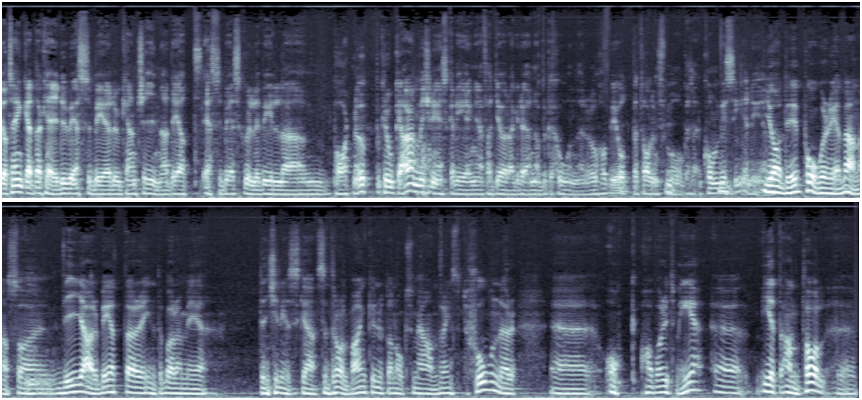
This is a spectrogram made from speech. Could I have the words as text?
Jag tänker att okej, okay, du är SEB, du kan Kina. Det är att SEB skulle vilja partna upp och kroka arm med kinesiska regeringen för att göra gröna obligationer. Och har vi återbetalningsförmåga? Kommer vi se det? Ja, det pågår redan. Alltså, mm. Vi arbetar inte bara med den kinesiska centralbanken utan också med andra institutioner eh, och har varit med eh, i ett antal eh,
